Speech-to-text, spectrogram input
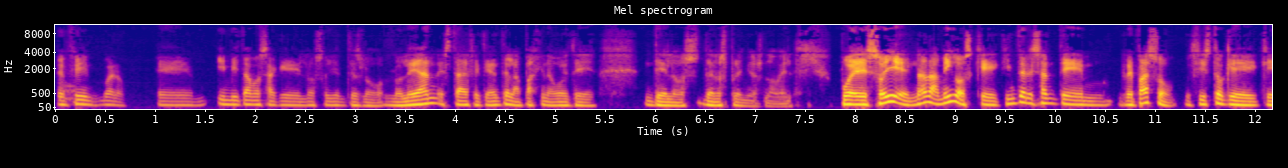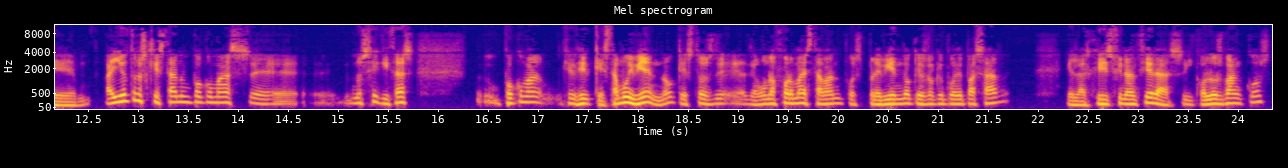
En fin, bueno, eh, invitamos a que los oyentes lo, lo, lean. Está efectivamente en la página web de, de, los, de los premios Nobel. Pues oye, nada amigos, que, qué interesante repaso. Insisto que, que hay otros que están un poco más, eh, no sé, quizás un poco más, quiero decir, que está muy bien, ¿no? Que estos de, alguna forma estaban pues previendo qué es lo que puede pasar en las crisis financieras y con los bancos,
